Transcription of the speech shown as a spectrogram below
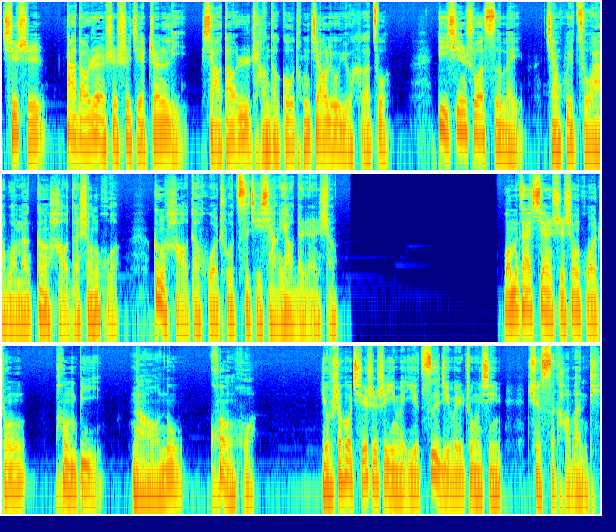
其实，大到认识世界真理，小到日常的沟通交流与合作，地心说思维将会阻碍我们更好的生活，更好的活出自己想要的人生。我们在现实生活中碰壁、恼怒、困惑。有时候其实是因为以自己为中心去思考问题，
